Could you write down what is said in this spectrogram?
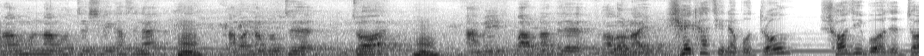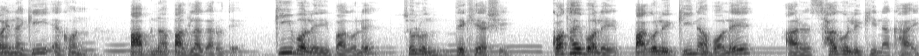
আমার আম্মুর নাম হচ্ছে শেখ হাসিনা। হ্যাঁ। আমার নাম হচ্ছে জয়। হ্যাঁ। আমি পাবনাতে ভালো নাই। শেখ হাসিনা পুত্র সজীব ওয়াজের জয় নাকি এখন পাবনা পাগলা গারদে কি বলে এই পাগলে? চলুন দেখে আসি। কথাই বলে পাগলে কি না বলে আর ছাগলে কি না খায়।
